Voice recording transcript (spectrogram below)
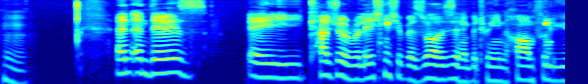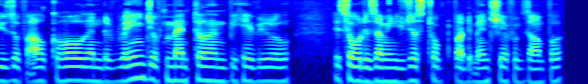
Hmm. And and there is a causal relationship as well, isn't it, between harmful use of alcohol and the range of mental and behavioral disorders. I mean, you just talked about dementia, for example.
